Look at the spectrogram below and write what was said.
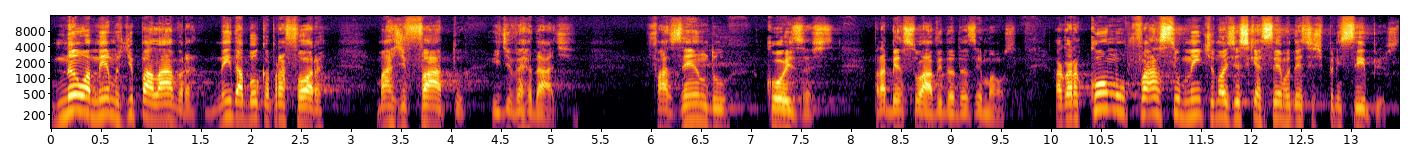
não amemos de palavra, nem da boca para fora, mas de fato e de verdade, fazendo coisas para abençoar a vida dos irmãos. Agora, como facilmente nós esquecemos desses princípios?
